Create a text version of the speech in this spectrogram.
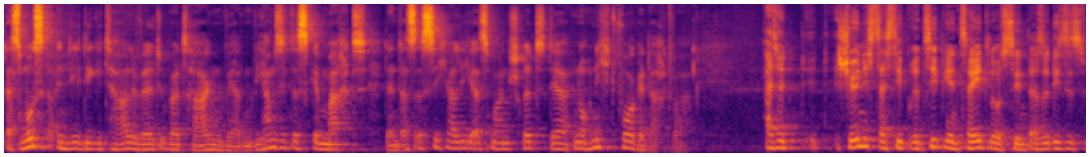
Das muss in die digitale Welt übertragen werden. Wie haben Sie das gemacht? Denn das ist sicherlich erstmal ein Schritt, der noch nicht vorgedacht war. Also schön ist, dass die Prinzipien zeitlos sind. Also dieses,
